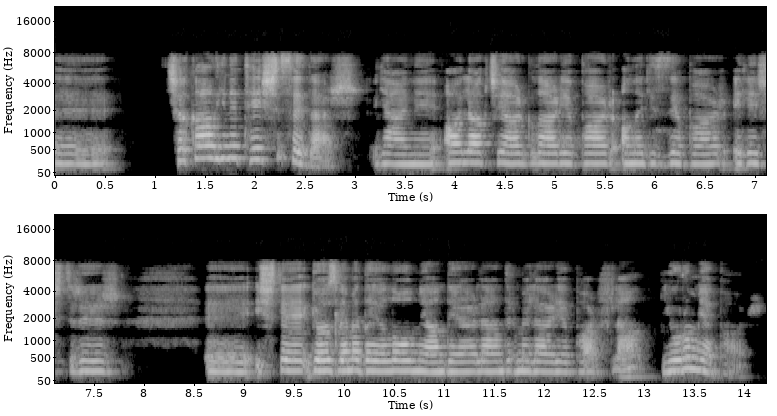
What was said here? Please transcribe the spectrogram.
Ee, çakal yine teşhis eder. Yani ahlakçı yargılar yapar, analiz yapar, eleştirir. İşte gözleme dayalı olmayan değerlendirmeler yapar falan, yorum yapar.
